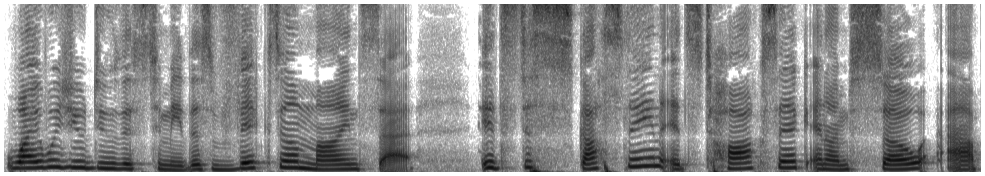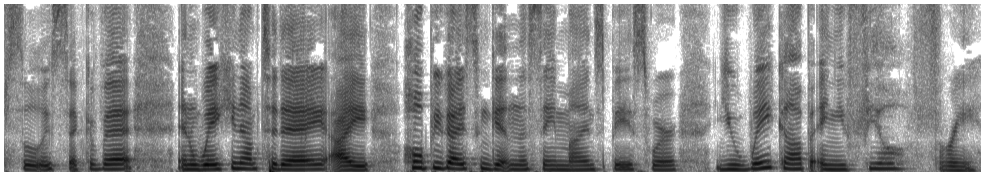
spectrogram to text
Why would you do this to me? This victim mindset. It's disgusting. It's toxic. And I'm so absolutely sick of it. And waking up today, I hope you guys can get in the same mind space where you wake up and you feel free.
